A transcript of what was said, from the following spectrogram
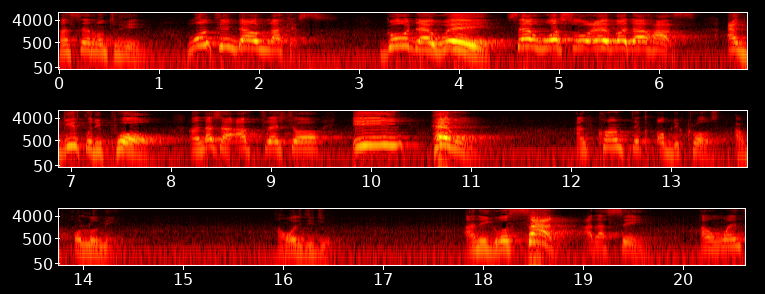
and said unto him, One thing thou lackest. Go thy way, sell whatsoever thou hast, and give to the poor, and thou shalt have treasure in heaven. And come take up the cross and follow me. And what did he do? And he was sad at that saying and went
